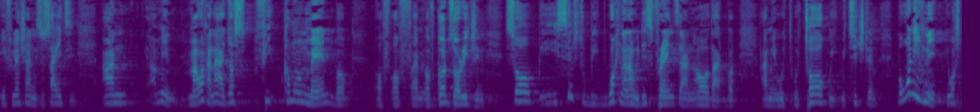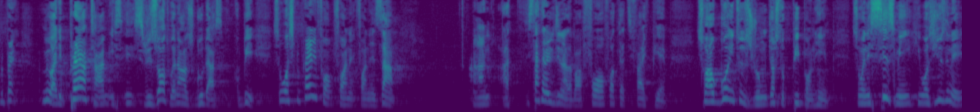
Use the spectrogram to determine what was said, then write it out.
influential in society. And I mean, my wife and I are just common men, but of, of, um, of God's origin. So he seems to be walking around with his friends and all that. But I mean, we, we talk, we, we teach them. But one evening, he was preparing. Meanwhile, the prayer time, his, his results were not as good as it could be. So he was preparing for, for, an, for an exam. And he started reading at about 4, 4.35 p.m. So I'll go into his room just to peep on him. So when he sees me, he was using a,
